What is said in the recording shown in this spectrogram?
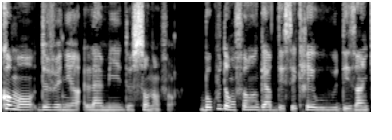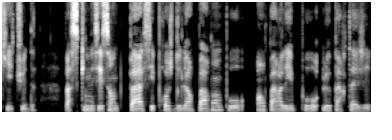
Comment devenir l'ami de son enfant? Beaucoup d'enfants gardent des secrets ou des inquiétudes parce qu'ils ne se sentent pas assez proches de leurs parents pour en parler, pour le partager.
